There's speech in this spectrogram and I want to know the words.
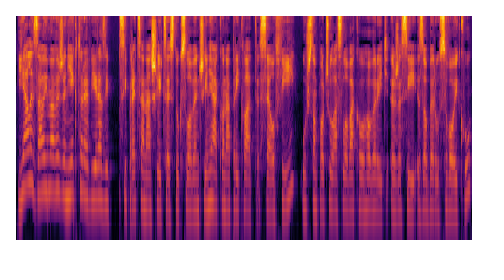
Je ale zaujímavé, že niektoré výrazy si predsa našli cestu k slovenčine, ako napríklad selfie. Už som počula Slovakov hovoriť, že si zoberú svojku.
